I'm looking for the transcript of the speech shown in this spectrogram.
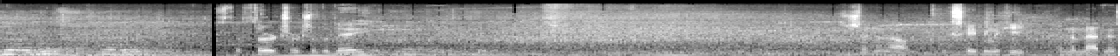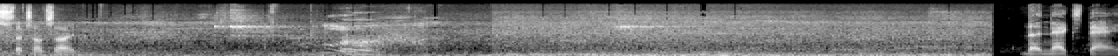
It's the third church of the day. Just checking it out, escaping the heat and the madness that's outside. the next day.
